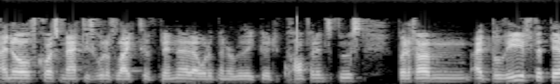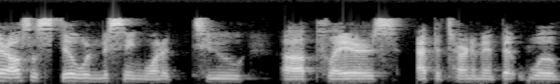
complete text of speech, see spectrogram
I know, of course, Mantis would have liked to have been there. That would have been a really good confidence boost. But if I'm, I believe that they also still were missing one or two uh, players at the tournament that will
